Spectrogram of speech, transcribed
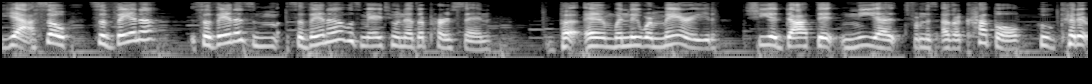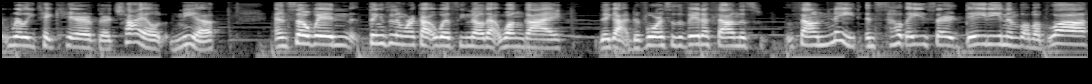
yeah, so Savannah, Savannah's Savannah was married to another person, but and when they were married, she adopted Nia from this other couple who couldn't really take care of their child, Nia. And so when things didn't work out with, you know, that one guy, they got divorced. So Savannah found this found Nate, and so they started dating and blah blah blah.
